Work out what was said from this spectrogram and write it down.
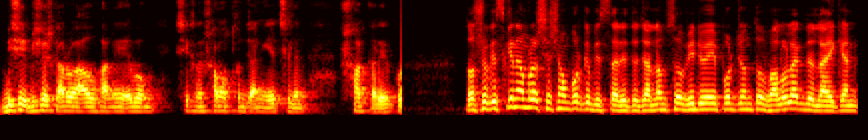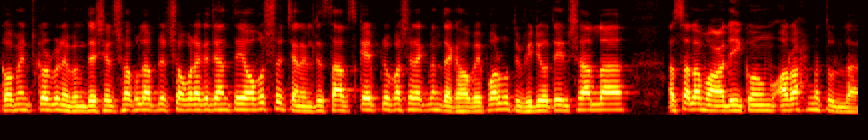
বিশেষ বিশেষ কারও আহ্বানে এবং সেখানে সমর্থন জানিয়েছিলেন সরকারের দর্শক, স্ক্রিনে আমরা সে সম্পর্কে বিস্তারিত জানলাম, সো ভিডিও এই পর্যন্ত। ভালো লাগলে লাইক অ্যান্ড কমেন্ট করবেন এবং দেশের সকল আপডেট সবার আগে জানতে অবশ্যই চ্যানেলটি সাবস্ক্রাইব করে পাশে রাখবেন। দেখা হবে পরবর্তী ভিডিওতে, ইনশাআল্লাহ। আসসালামু আলাইকুম আ রহমতুল্লাহ।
